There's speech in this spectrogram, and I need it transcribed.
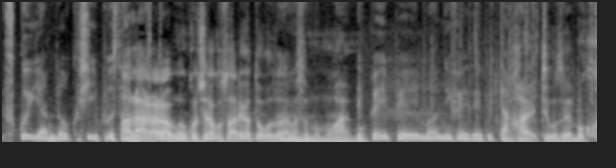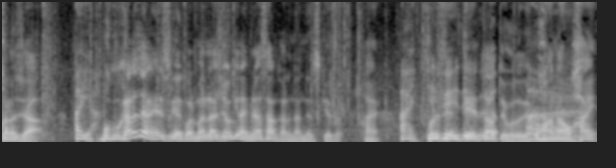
福井やんロクヒープさん。あらららこちらこそありがとうございます、うん、もうはいもう。ペイペイもうニフェでビタンはい。ということで僕からじゃあ僕からじゃないですけどこれまあラジオ機内皆さんからなんですけどはい、はい、プレゼンテーターということでお花をはい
